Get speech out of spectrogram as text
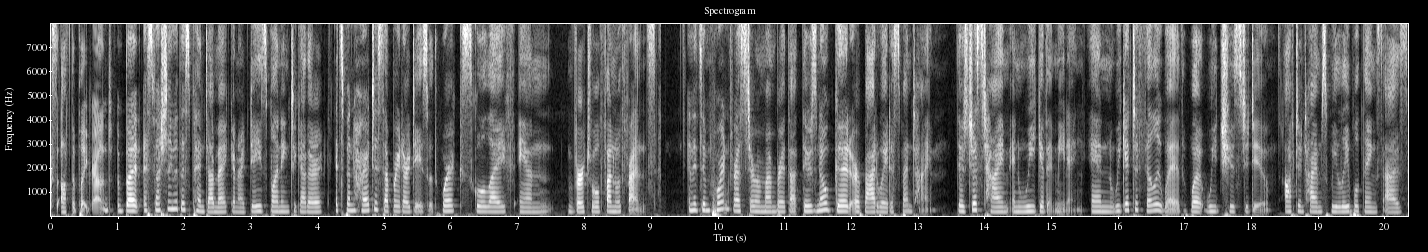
rocks off the playground. But especially with this pandemic and our days blending together, it's been hard to separate our days with work, school life, and virtual fun with friends. And it's important for us to remember that there's no good or bad way to spend time. There's just time and we give it meaning, and we get to fill it with what we choose to do. Oftentimes, we label things as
